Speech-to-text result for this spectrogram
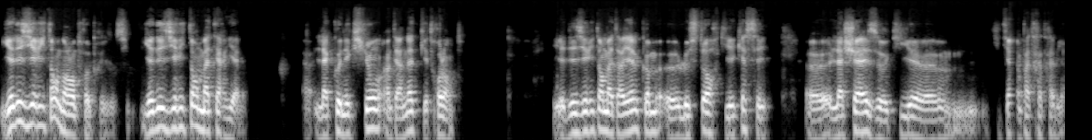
Il y a des irritants dans l'entreprise aussi. Il y a des irritants matériels. Euh, la connexion Internet qui est trop lente. Il y a des irritants matériels comme euh, le store qui est cassé, euh, la chaise qui ne tient pas très très bien.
